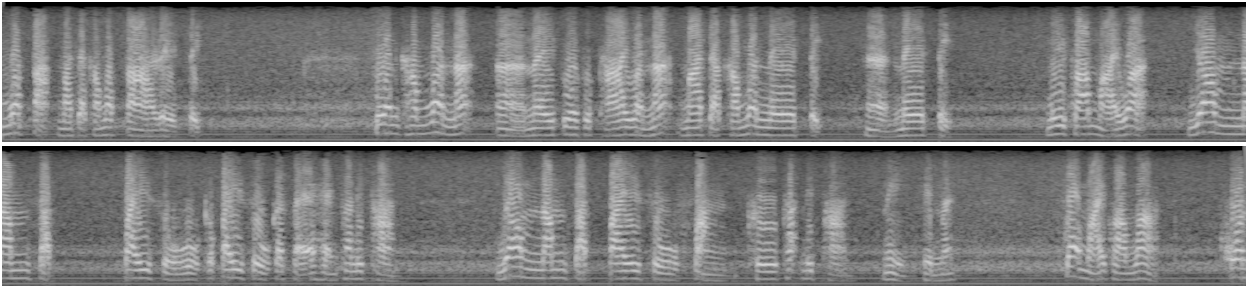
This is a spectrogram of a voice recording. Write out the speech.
ำว่าตะมาจากคำว่าตาเรติส่วนคำว่าณในตัวสุดท้ายว่าณมาจากคำว่าเนติเนติ มีความหมายว่า ย่อมนำสัตว์ไปสู่ก็ไปสู่กระแสแห่งพระนิพพาน ย่อมนำสัตว์ไปสู่ฝั่งคือพระนิพพาน นี่เห็นไหมก็หมายความว่า คน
